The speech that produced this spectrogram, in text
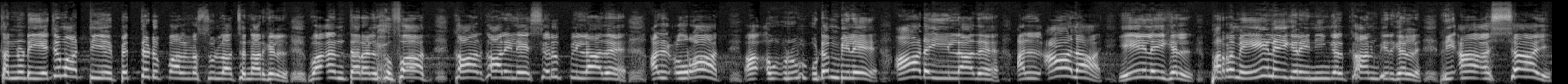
தன்னுடைய எஜமாட்டியை பெத்தெடுப்பால் ரசூல்லா சொன்னார்கள். வஅந்தரல் ஹுஃபாத். கால் காலிலே செருப்பில்லாத அல் உராத். உடம்பிலே ஆடை இல்லாத அல் ஆலா. ஏழைகள் பரம ஏழைகளை நீங்கள் காண்பீர்கள். ரிஆ அஷ்ஷாய்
